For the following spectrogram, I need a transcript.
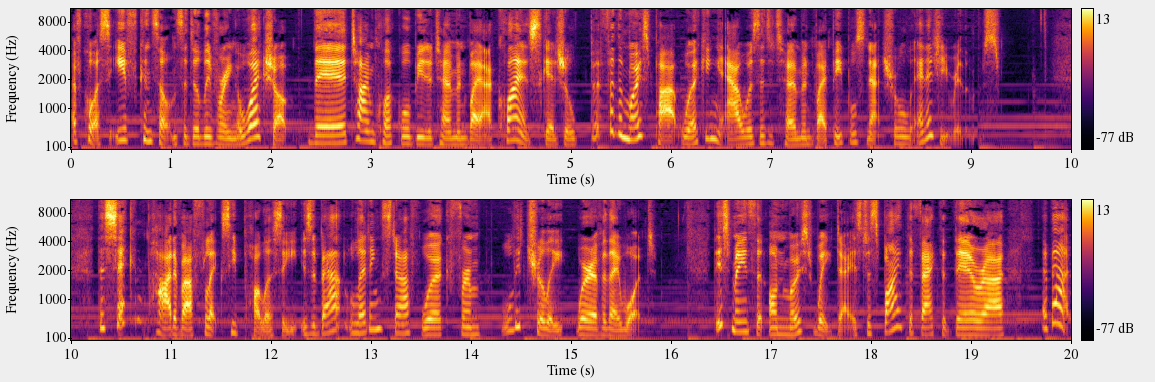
Of course, if consultants are delivering a workshop, their time clock will be determined by our client's schedule, but for the most part, working hours are determined by people's natural energy rhythms. The second part of our flexi policy is about letting staff work from literally wherever they want. This means that on most weekdays, despite the fact that there are about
